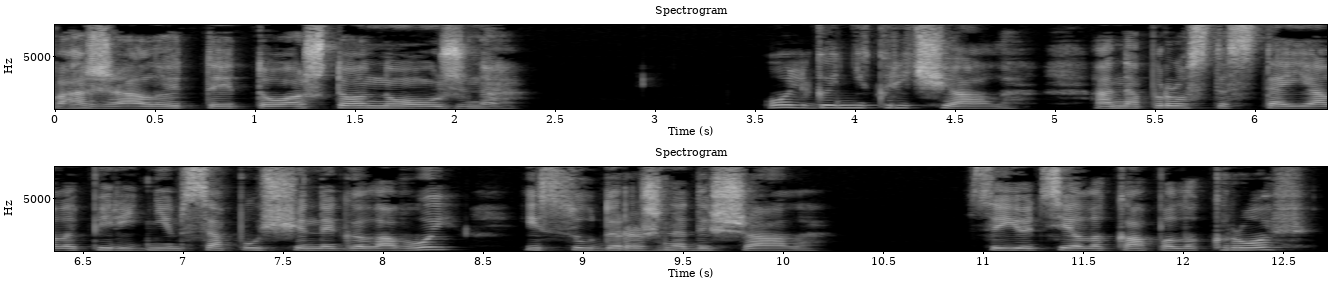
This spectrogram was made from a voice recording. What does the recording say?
«Пожалуй, ты то, что нужно». Ольга не кричала, она просто стояла перед ним с опущенной головой и судорожно дышала. С ее тела капала кровь,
